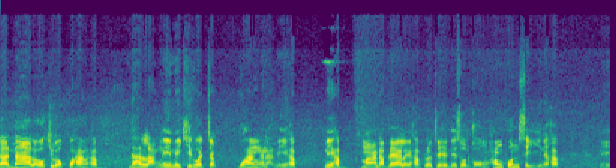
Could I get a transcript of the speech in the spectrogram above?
ด้านหน้าเราก็คิดว่ากว้างครับ ด้านหลังนี่ไม่คิดว่าจะกว้างขนาดนี้ครับนี่ครับมาอันดับแรกเลยครับ เราจะเห็นในส่วนของห้องพ่นสีนะครับนี่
